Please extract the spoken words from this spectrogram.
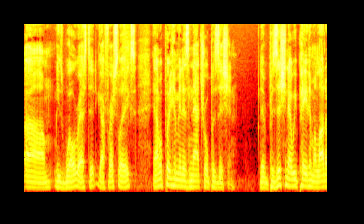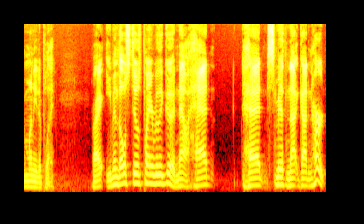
Um, he's well rested, got fresh legs, and I'm gonna put him in his natural position, the position that we paid him a lot of money to play. Right, even though Steele's playing really good. Now, had had Smith not gotten hurt,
